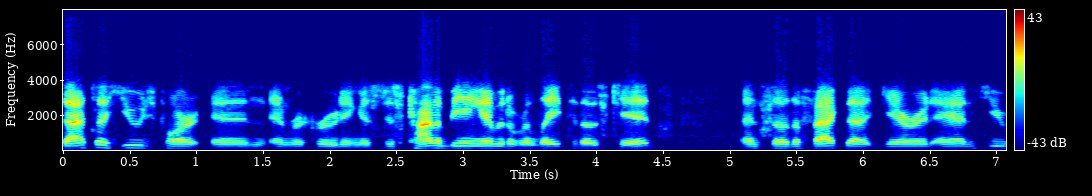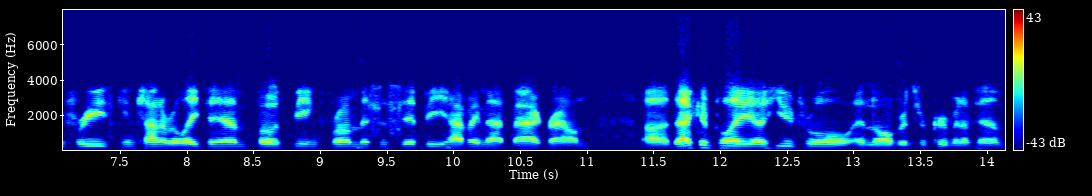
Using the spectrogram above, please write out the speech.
that's a huge part in in recruiting. Is just kind of being able to relate to those kids. And so the fact that Garrett and Hugh Freeze can kind of relate to him, both being from Mississippi, having that background, uh, that could play a huge role in Auburn's recruitment of him.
